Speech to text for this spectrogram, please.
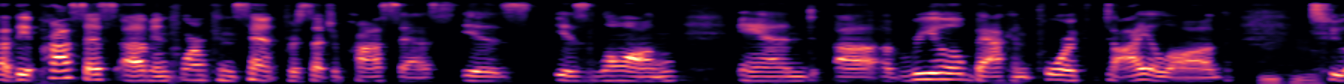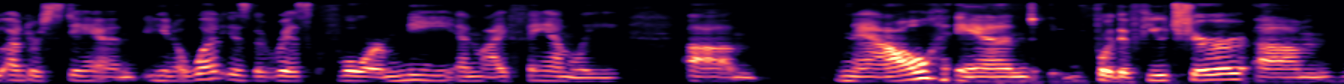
uh, the process of informed consent for such a process is is long and uh, a real back and forth dialogue mm-hmm. to understand you know what is the risk for me and my family um, now and for the future um,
